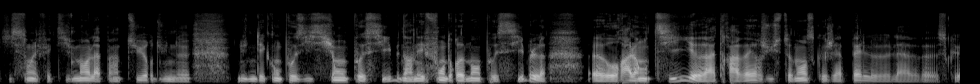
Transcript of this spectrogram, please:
qui sont effectivement la peinture d'une décomposition possible, d'un effondrement possible, euh, au ralenti, euh, à travers justement ce que j'appelle, euh, ce que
